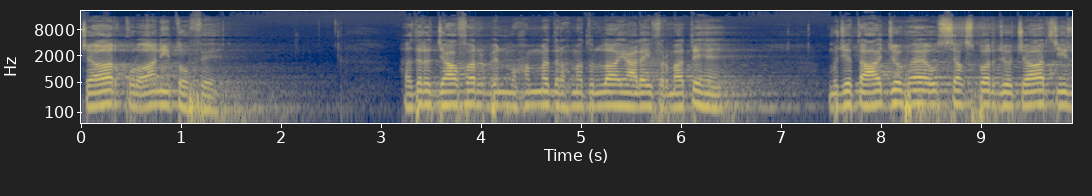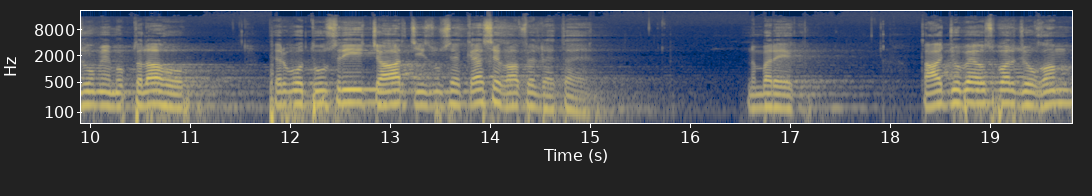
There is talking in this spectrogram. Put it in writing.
چار قرآنی تحفے۔ حضرت جعفر بن محمد رحمۃ اللہ علیہ فرماتے ہیں، مجھے تعجب ہے اس شخص پر جو چار چیزوں میں مبتلا ہو، پھر وہ دوسری چار چیزوں سے کیسے غافل رہتا ہے۔ نمبر ایک، تعجب ہے اس پر جو غم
